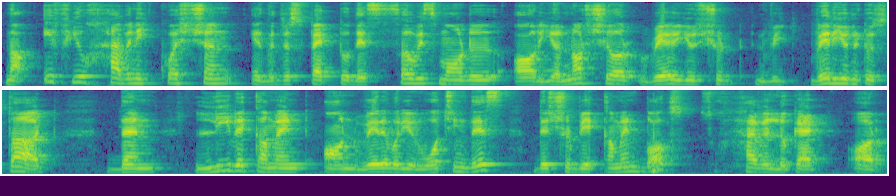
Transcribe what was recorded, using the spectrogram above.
Now, if you have any question with respect to this service model or you're not sure where you should, where you need to start, then leave a comment on wherever you're watching this. There should be a comment box. So have a look at or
